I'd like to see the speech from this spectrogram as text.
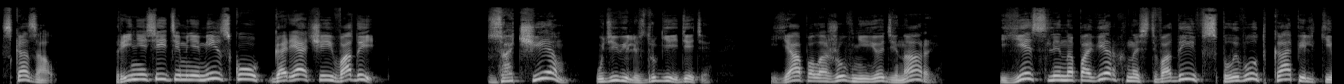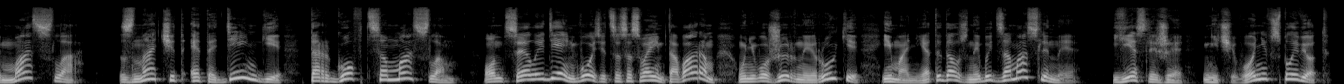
сказал, «Принесите мне миску горячей воды». «Зачем?» — удивились другие дети. «Я положу в нее динары, Если на поверхность воды всплывут капельки масла, значит, это деньги торговца маслом. Он целый день возится со своим товаром, у него жирные руки, и монеты должны быть замасленные. Если же ничего не всплывет,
